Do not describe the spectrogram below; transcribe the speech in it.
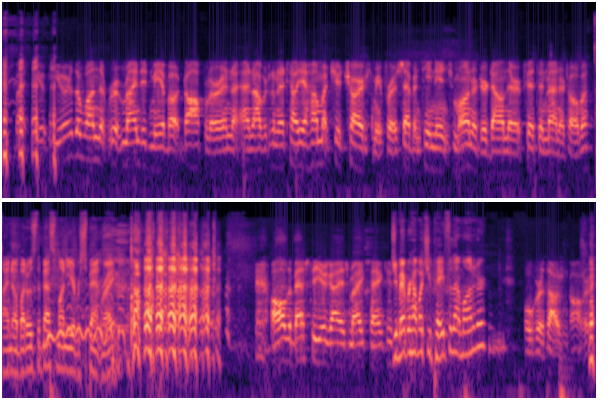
but you, you're the one that reminded me about Doppler, and and I was going to tell you how much you charged me for a 17-inch monitor down there at Fifth in Manitoba. I know, but it was the best money you ever spent, right? All the best to you guys, Mike. Thank you. Do you remember how much you paid for that monitor? Over a thousand dollars?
